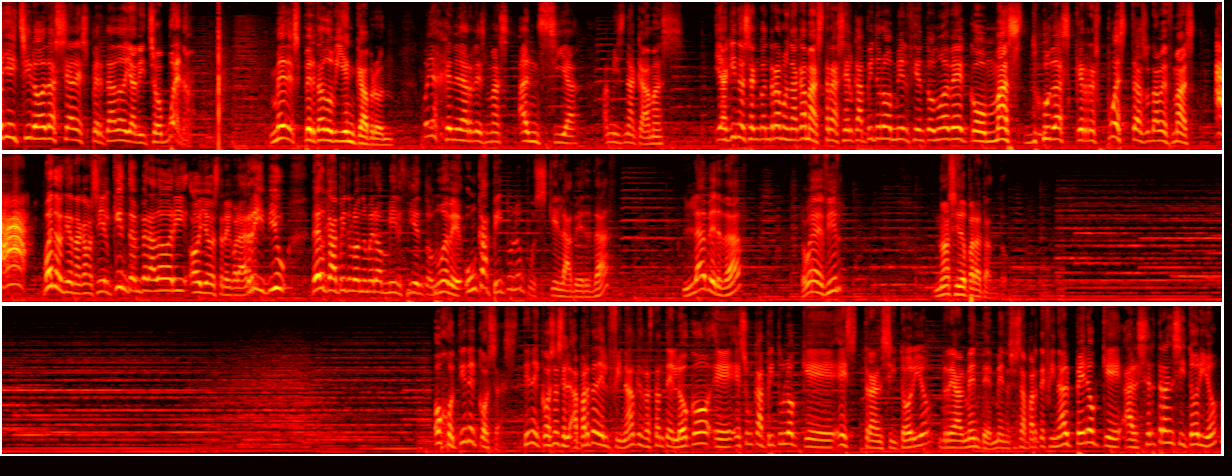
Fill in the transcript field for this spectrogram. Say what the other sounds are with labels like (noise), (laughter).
Oye, Ichiro Oda se ha despertado y ha dicho, bueno, me he despertado bien cabrón. Voy a generarles más ansia a mis nakamas. Y aquí nos encontramos, Nakamas, tras el capítulo 1109 con más dudas que respuestas una vez más. ¡Ah! Buenos días, Nakamas, soy el quinto emperador y hoy os traigo la review del capítulo número 1109. Un capítulo, pues que la verdad, la verdad, lo voy a decir, no ha sido para tanto. Ojo, tiene cosas, tiene cosas, aparte del final que es bastante loco, eh, es un capítulo que es transitorio realmente, menos esa parte final, pero que al ser transitorio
